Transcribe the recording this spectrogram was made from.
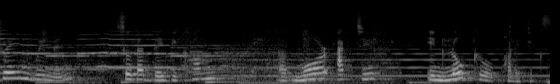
train women so that they become uh, more active in local politics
